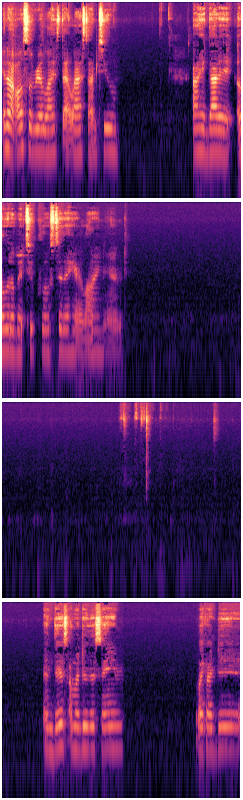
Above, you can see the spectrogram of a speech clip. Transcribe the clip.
And I also realized that last time too, I had got it a little bit too close to the hairline and And this, I'm going to do the same like I did.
